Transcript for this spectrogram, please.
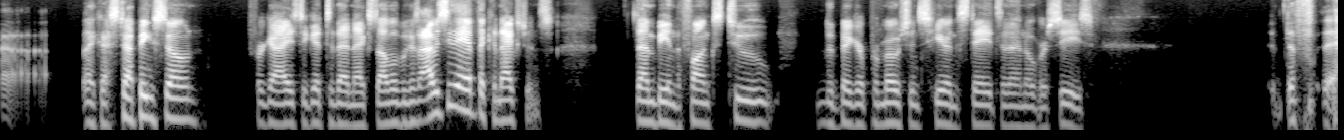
uh, like a stepping stone for guys to get to that next level? Because obviously they have the connections, them being the Funks to the bigger promotions here in the states and then overseas. The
